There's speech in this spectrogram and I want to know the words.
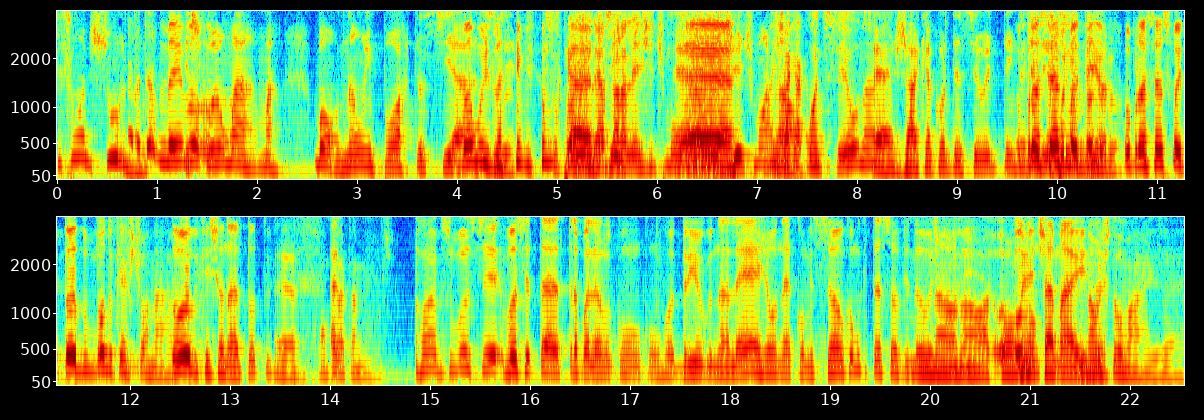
Isso é um absurdo. Também, isso foi uma... uma Bom, não importa se a. Vamos se, lá e vemos se o processo era legítimo ou é, não. legítimo ou não. já que aconteceu, né? É, já que aconteceu, ele tem que o ser processo foi todo, O processo foi todo. Todo questionado. Todo questionado. Todo... É. Completamente. Robson, você você está trabalhando com, com o Rodrigo na LERJ ou na comissão? Como que está a sua vida hoje? Não, não, atualmente ou não está mais. Não né? estou mais. É.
